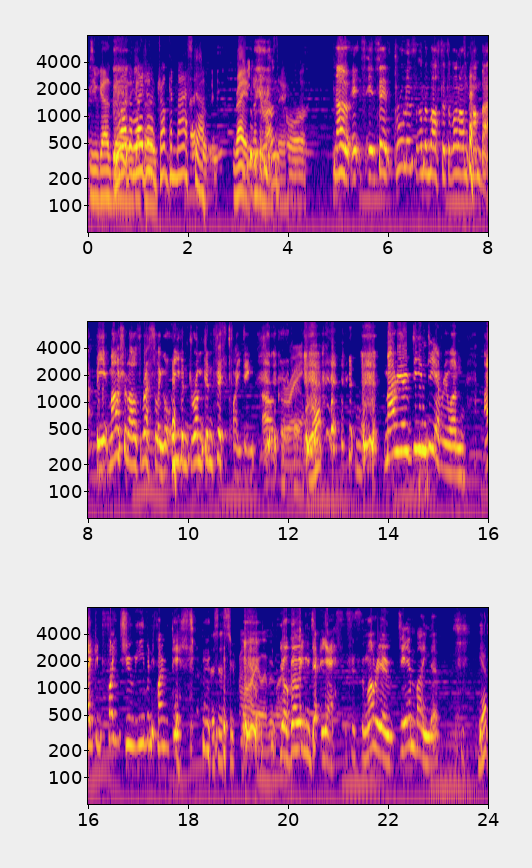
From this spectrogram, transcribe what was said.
You guys. You are the got legend the- of Drunken Master. Actually, Right. Be Dungeon drunk Master. or no, it's it says brawlers are the masters of unarmed combat, be it martial arts, wrestling, or even drunken fist fighting. oh great. Yeah. Mario D and D, everyone. I can fight you even if I'm pissed. This is Super Mario, everyone. You're going. D- yes, this is the Mario GM binder. Yep.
